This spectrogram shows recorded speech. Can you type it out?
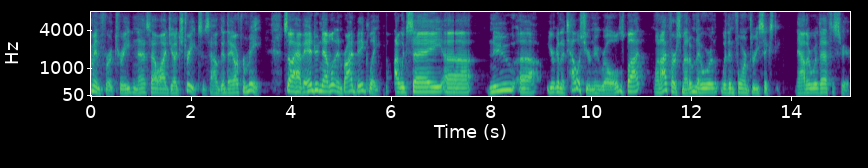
in for a treat, and that's how I judge treats, is how good they are for me. So I have Andrew Neblett and Brian Beeghly. I would say uh, new, uh, you're going to tell us your new roles, but when I first met them, they were with Informed360. Now they're with Ethisphere.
